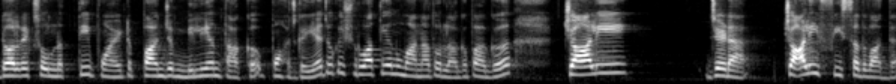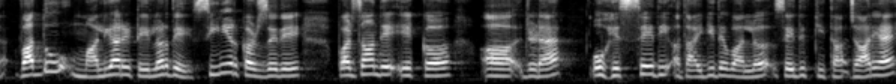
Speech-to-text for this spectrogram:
ਡਾਲਰ 129.5 ਮਿਲੀਅਨ ਤੱਕ ਪਹੁੰਚ ਗਈ ਹੈ, ਜੋ ਕਿ ਸ਼ੁਰੂਆਤੀ ਅਨੁਮਾਨਾਂ ਤੋਂ ਲਗਭਗ 40 ਜਿਹੜਾ 40 ਫੀਸਦ ਵੱਧ ਹੈ। ਵਾਧੂ ਮਾਲੀਆ ਰਿਟੇਲਰ ਦੇ ਸੀਨੀਅਰ ਕਰਜ਼ੇ ਦੇ ਪਰਜ਼ਾਂ ਦੇ ਇੱਕ ਜਿਹੜਾ ਉਹ ਹਿੱਸੇ ਦੀ ਅਦਾਇਗੀ ਦੇ ਵੱਲ ਸੇਧਿਤ ਕੀਤਾ ਜਾ ਰਿਹਾ ਹੈ।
